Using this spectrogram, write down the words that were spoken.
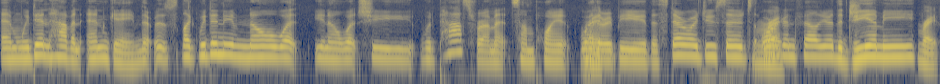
and we didn't have an end game. That was like we didn't even know what you know what she would pass from at some point, whether Right. it be the steroid usage, the Right. organ failure, the GME. Right.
